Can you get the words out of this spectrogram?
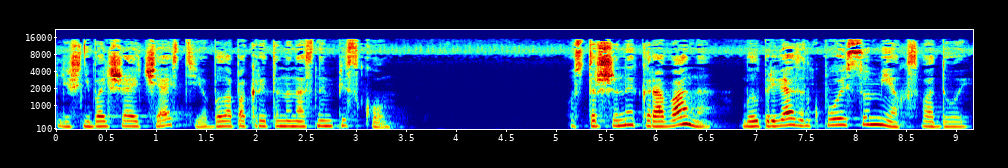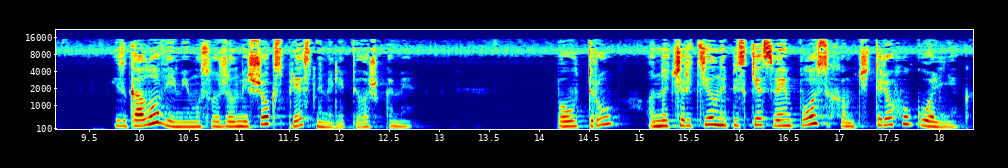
Лишь небольшая часть ее была покрыта наносным песком. У старшины каравана был привязан к поясу мех с водой. Изголовьем ему служил мешок с пресными лепешками. Поутру он начертил на песке своим посохом четырехугольник,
